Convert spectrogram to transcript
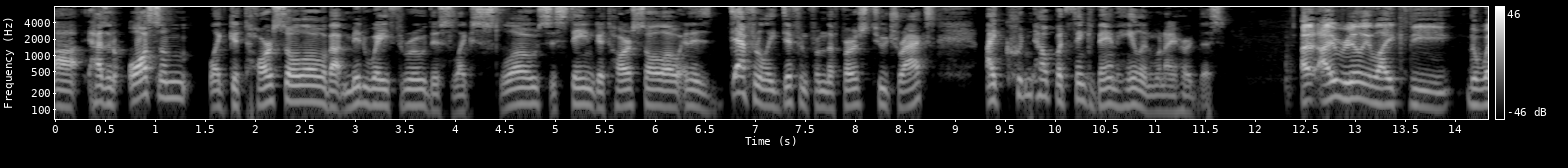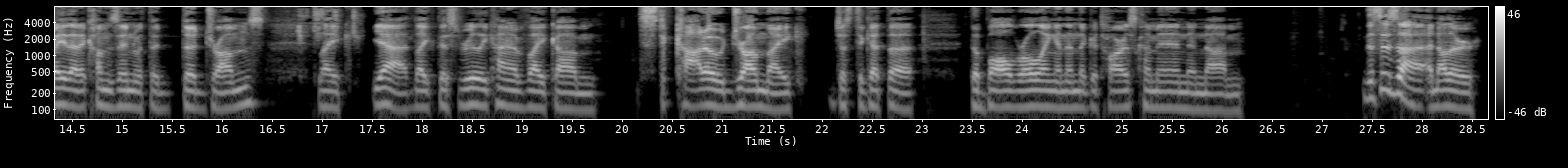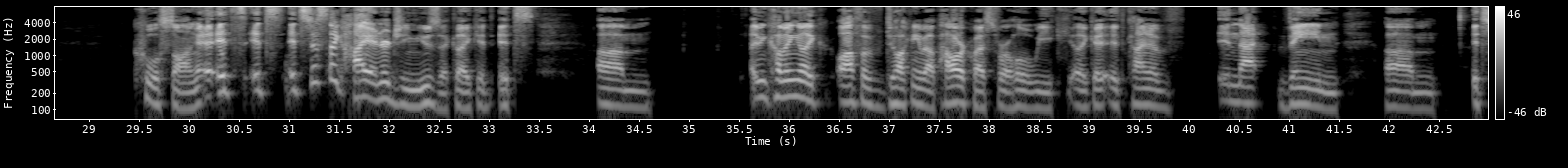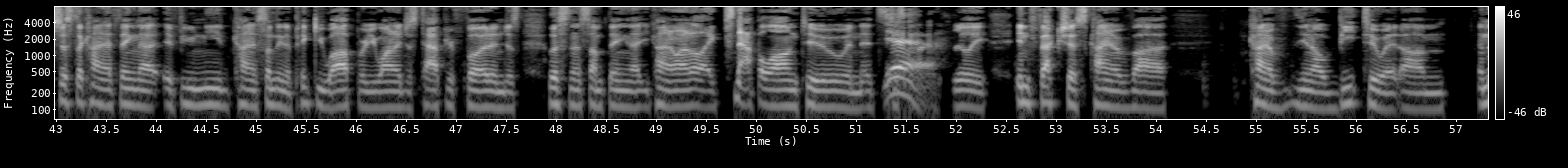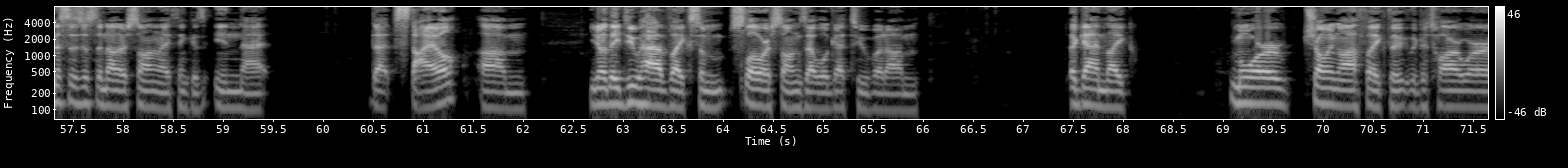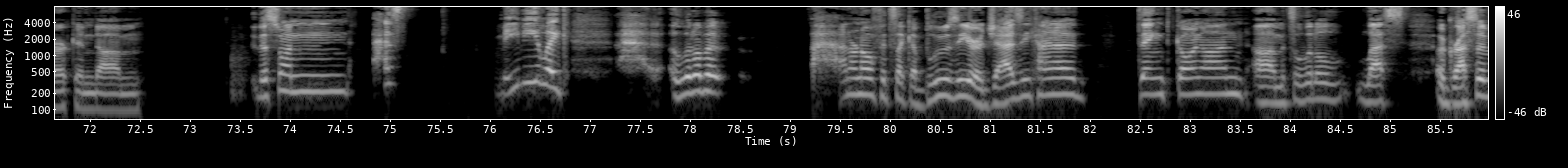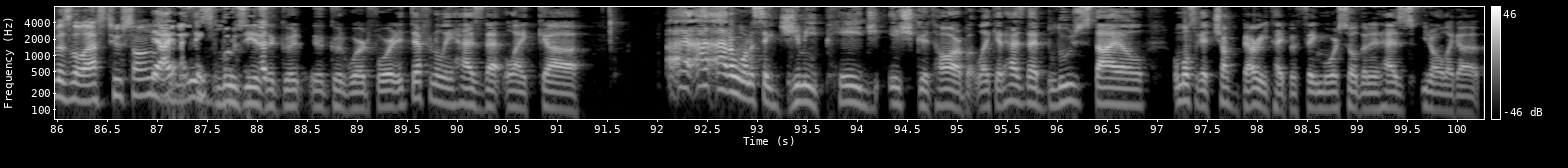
Uh has an awesome like guitar solo about midway through this like slow sustained guitar solo and is definitely different from the first two tracks. I couldn't help but think Van Halen when I heard this. I, I really like the the way that it comes in with the the drums. Like yeah, like this really kind of like um staccato drum like just to get the the ball rolling and then the guitars come in and um this is uh, another cool song. It's it's it's just like high energy music. Like it, it's um I mean coming like off of talking about Power Quest for a whole week, like it, it kind of in that vein um it's just the kind of thing that if you need kind of something to pick you up or you want to just tap your foot and just listen to something that you kind of want to like snap along to and it's yeah really infectious kind of uh kind of you know beat to it um and this is just another song I think is in that that style. Um, you know, they do have like some slower songs that we'll get to, but um, again, like more showing off like the, the guitar work and um, this one has maybe like a little bit. I don't know if it's like a bluesy or a jazzy kind of thing going on. Um, it's a little less aggressive as the last two songs. Yeah, I, I think bluesy is a good a good word for it. It definitely has that like uh, I, I don't want to say Jimmy Page ish guitar, but like it has that blues style, almost like a Chuck Berry type of thing, more so than it has you know like a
